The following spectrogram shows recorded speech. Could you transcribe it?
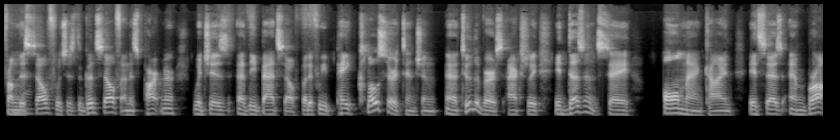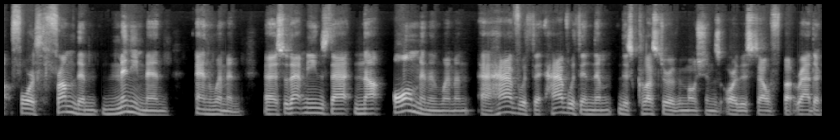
from yeah. this self, which is the good self, and his partner, which is uh, the bad self. But if we pay closer attention uh, to the verse, actually, it doesn't say all mankind. It says, and brought forth from them many men and women. Uh, so that means that not all men and women uh, have, within, have within them this cluster of emotions or this self, but rather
